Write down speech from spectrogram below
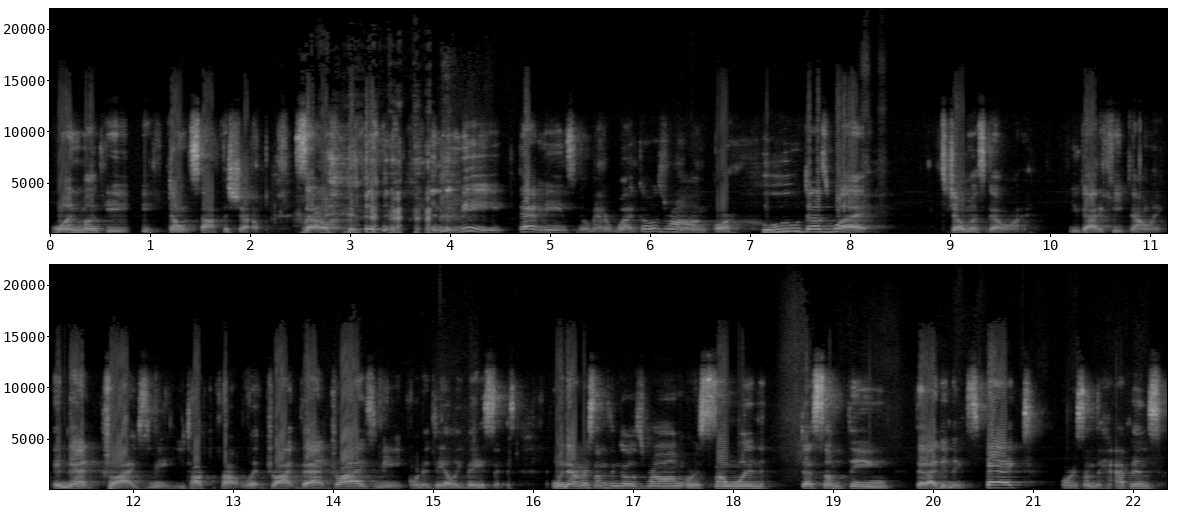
one monkey, don't stop the show. So, and to me, that means no matter what goes wrong or who does what, the show must go on. You got to keep going. And that drives me. You talked about what drive that drives me on a daily basis. Whenever something goes wrong or someone does something that I didn't expect or something happens,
